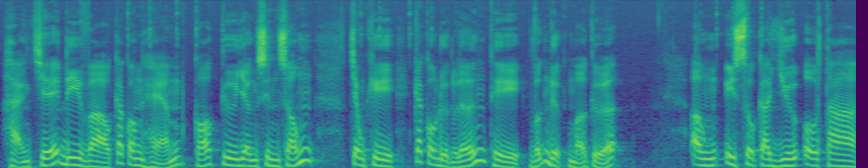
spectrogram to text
hạn chế đi vào các con hẻm có cư dân sinh sống, trong khi các con đường lớn thì vẫn được mở cửa. Ông Isokazu Ota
